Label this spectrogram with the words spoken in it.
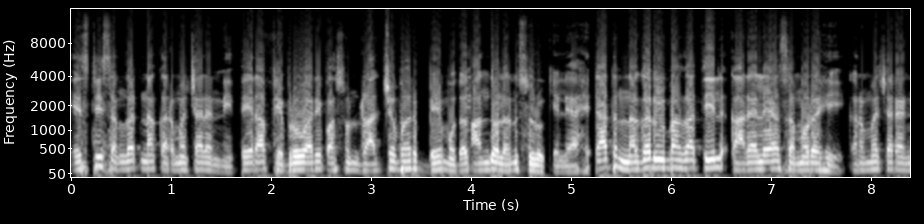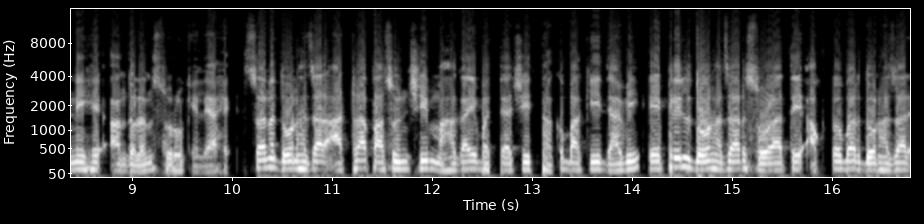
एसटी संघटना कर्मचाऱ्यांनी तेरा फेब्रुवारी पासून राज्यभर बेमुदत आंदोलन सुरू केले आहे. त्यात नगर विभागातील कार्यालयासमोरही कर्मचाऱ्यांनी हे आंदोलन सुरू केले आहे. सन दोन हजार अठरा पासूनची महागाई भत्त्याची थकबाकी द्यावी. एप्रिल दोन हजार सोळा ते ऑक्टोबर दोन हजार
